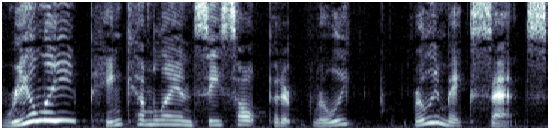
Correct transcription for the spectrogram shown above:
really? Pink Himalayan sea salt? But it really, really makes sense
